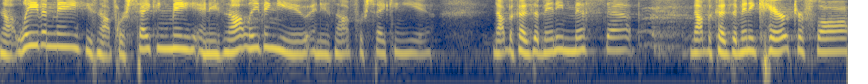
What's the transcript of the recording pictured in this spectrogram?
He's not leaving me, He's not forsaking me, and He's not leaving you, and He's not forsaking you. Not because of any misstep, not because of any character flaw,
